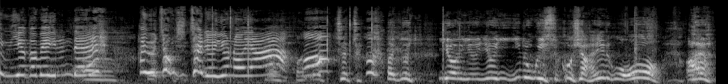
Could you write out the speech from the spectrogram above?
이고, 얘가 왜 이런데? 아이고 정신 차려 윤호야 어? 저, 저, 아, 여, 여, 여, 여, 이러고 있을 것이 아니고, 아,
